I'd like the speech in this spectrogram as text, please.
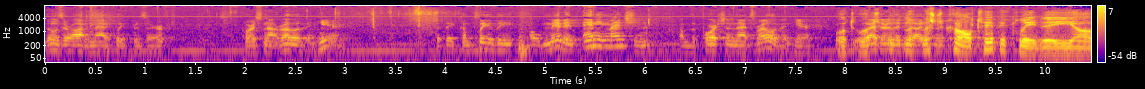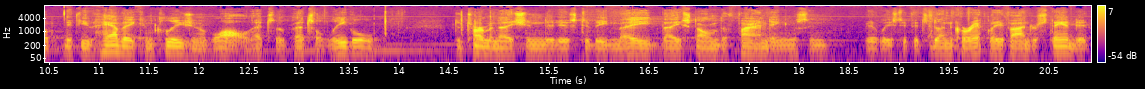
those are automatically preserved. Of course, not relevant here. But they completely omitted any mention of the portion that's relevant here. Well, whether the Mr. Cole, typically, the, uh, if you have a conclusion of law, that's a, that's a legal determination that is to be made based on the findings, and at least if it's done correctly, if I understand it,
